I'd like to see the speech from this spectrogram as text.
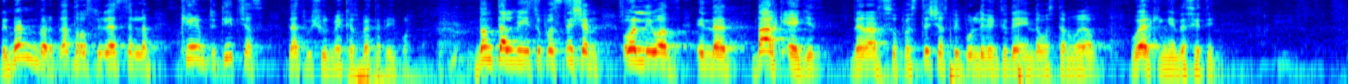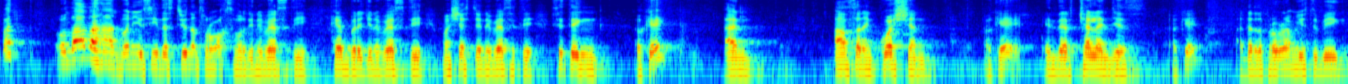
remember that Rasulullah came to teach us that we should make us better people. Don't tell me superstition only was in the dark ages. There are superstitious people living today in the Western world, working in the city. But on the other hand, when you see the student from Oxford University, Cambridge University, Manchester University sitting, okay, and answering question, okay, in their challenges, okay. And the program used to be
